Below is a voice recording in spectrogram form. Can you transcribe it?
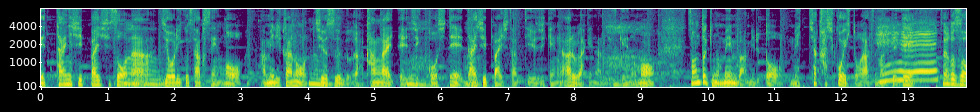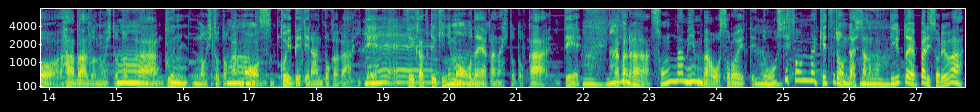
絶対に失敗しそうなうん。上陸作戦をアメリカの中枢部が考えて実行して大失敗したっていう事件があるわけなんですけれどもその時のメンバー見るとめっちゃ賢い人が集まっててそれこそハーバードの人とか軍の人とかうん。もすっごいベテランとかがいて性格的にも穏やかな人とかいてうん。だからそんなメンバーを揃えてうんどうしてそんな結論出したのかっていうとやっぱりそれは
